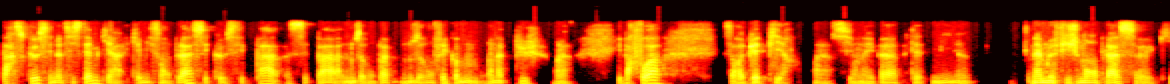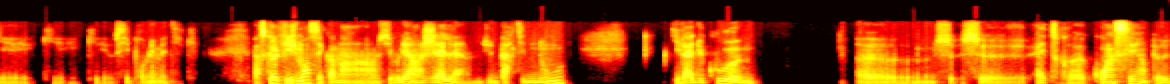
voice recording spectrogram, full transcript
parce que c'est notre système qui a, mis ça en place et que c'est pas, c'est pas, nous avons pas, nous avons fait comme on a pu, voilà. Et parfois, ça aurait pu être pire. Voilà, si on n'avait pas peut-être mis euh, même le figement en place, euh, qui, est, aussi problématique. Parce que le figement, c'est comme un, si vous voulez, un gel d'une partie de nous qui va du coup euh, se, être coincé un peu,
